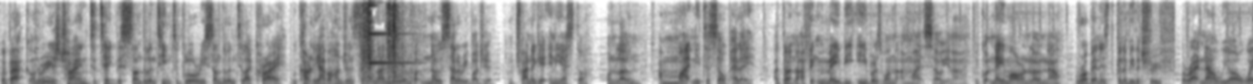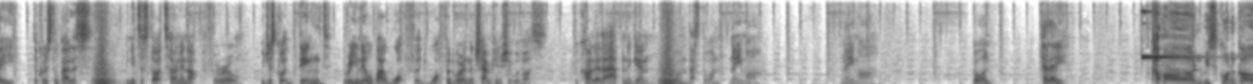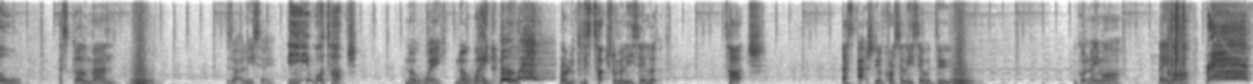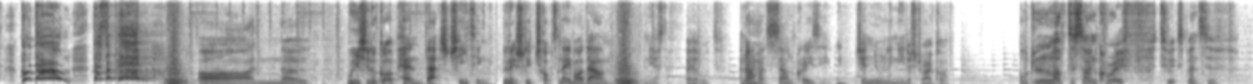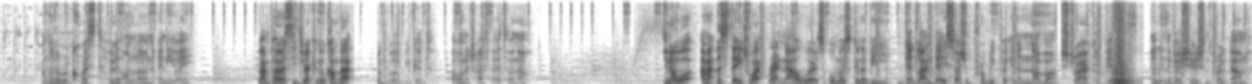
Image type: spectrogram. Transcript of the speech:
We're back. Henri is trying to take this Sunderland team to glory. Sunderland till I cry. We currently have 179 million, but no salary budget. I'm trying to get Iniesta on loan. I might need to sell Pele. I don't know. I think maybe Ibra's one that I might sell, you know. We've got Neymar on loan now. Robin is going to be the truth. But right now, we are away to Crystal Palace. We need to start turning up, for real. We just got dinged 3-0 by Watford. Watford were in the championship with us. We can't let that happen again. On, that's the one. Neymar. Neymar. Go on. Pele. Come on! We scored a goal! Let's go, man. Who's that? Olise. Eee, what a touch. No way. No way. No way! Bro, look at this touch from Olise. Look. Touch. That's actually a cross Olise would do. We've got Neymar. Neymar. Ref! Go down! That's a pen! Oh, no. We should have got a pen. That's cheating. Literally chopped Neymar down. Iniesta failed. I know I might sound crazy. We genuinely need a striker. I would love to sign Cruyff. Too expensive. I'm going to request Gullit on loan anyway. Van Persie, do you reckon he'll come back? Drogba would be good. I want to try for Eto'o now. You know what? I'm at the stage right, right now where it's almost going to be deadline day, so I should probably put in another striker bid. Gullit negotiations broke down.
